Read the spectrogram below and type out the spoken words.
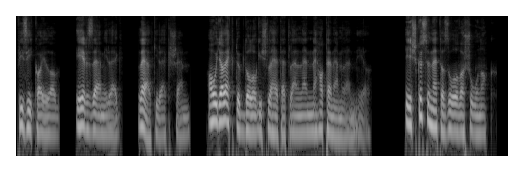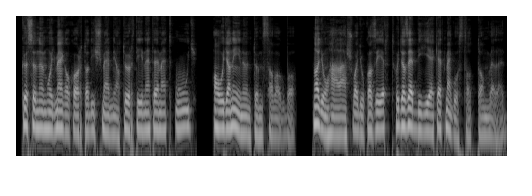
fizikailag, érzelmileg, lelkileg sem. Ahogy a legtöbb dolog is lehetetlen lenne, ha te nem lennél. És köszönet az olvasónak. Köszönöm, hogy meg akartad ismerni a történetemet úgy, ahogyan én öntöm szavakba. Nagyon hálás vagyok azért, hogy az eddigieket megoszthattam veled.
